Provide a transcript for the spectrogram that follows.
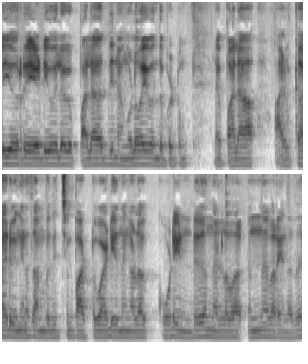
ഈ റേഡിയോയിൽ പല ദിനങ്ങളുമായി ബന്ധപ്പെട്ടും പല ആൾക്കാരും ഇങ്ങനെ സംബന്ധിച്ചും പാട്ടുപാടിയും നിങ്ങളെ കൂടെ ഉണ്ട് എന്നുള്ള എന്ന് പറയുന്നത്.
